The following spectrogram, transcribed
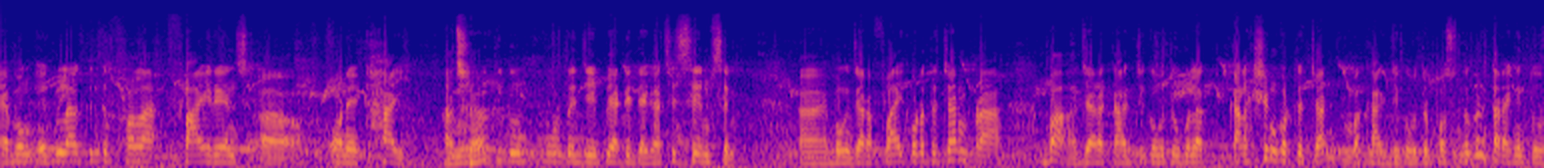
এবং এগুলা কিন্তু ফ্লাই রেঞ্জ অনেক হাই আচ্ছা। পূর্বে যে পেয়ারটি দেখাচ্ছি সেম সেম এবং যারা ফ্লাই করতে চান বা যারা কাগজি কবুতরগুলো কালেকশন করতে চান বা কাগজি কবুতর পছন্দ করেন তারা কিন্তু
